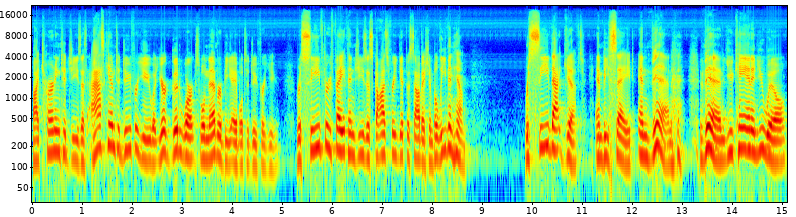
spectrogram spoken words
by turning to Jesus. Ask Him to do for you what your good works will never be able to do for you. Receive through faith in Jesus God's free gift of salvation. Believe in Him. Receive that gift and be saved. And then, then you can and you will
